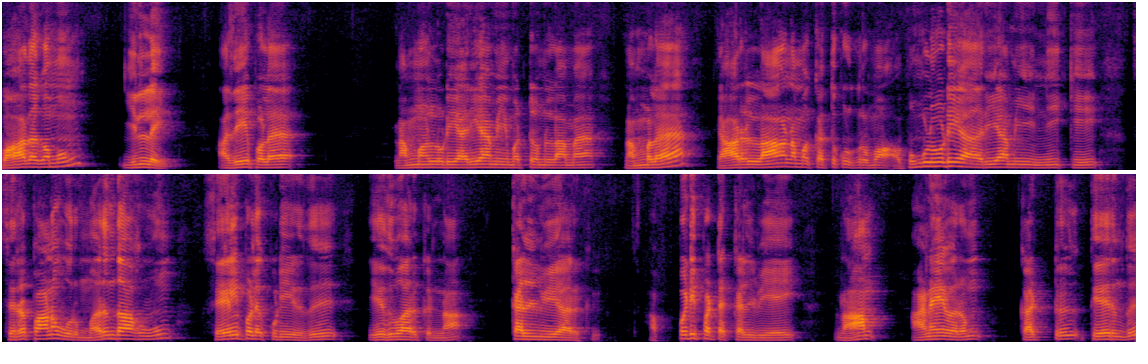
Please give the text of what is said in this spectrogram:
பாதகமும் இல்லை. அதே போல் நம்மளுடைய அறியாமை மட்டும் இல்லாமல் நம்மளை யாரெல்லாம் நம்ம கற்றுக் கொடுக்குறோமோ அவங்களுடைய அறியாமையை நீக்கி சிறப்பான ஒரு மருந்தாகவும் செயல்படக்கூடியது எதுவாக இருக்குன்னா கல்வியாக இருக்குது அப்படிப்பட்ட கல்வியை நாம் அனைவரும் கற்று தேர்ந்து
